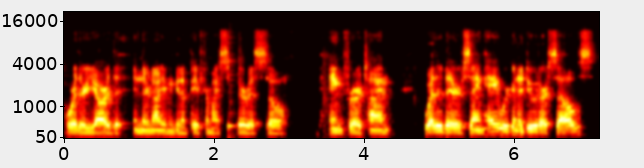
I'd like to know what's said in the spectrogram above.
for their yard that, and they're not even going to pay for my service. So paying for our time, whether they're saying, "Hey, we're going to do it ourselves,"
